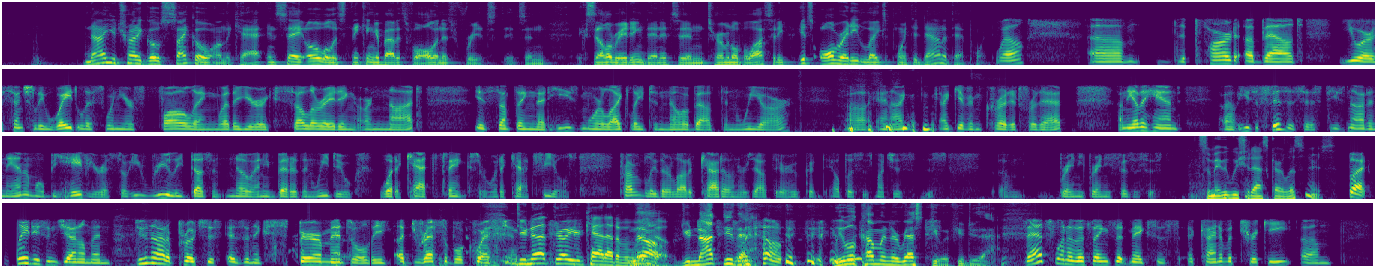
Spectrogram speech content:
now you're trying to go psycho on the cat and say, "Oh, well, it's thinking about its fall and it's free. It's it's in accelerating, then it's in terminal velocity. It's already legs pointed down at that point." Well, um, the part about you are essentially weightless when you're falling, whether you're accelerating or not, is something that he's more likely to know about than we are, uh, and I I give him credit for that. On the other hand. Uh, he's a physicist. He's not an animal behaviorist, so he really doesn't know any better than we do what a cat thinks or what a cat feels. Probably there are a lot of cat owners out there who could help us as much as this um, brainy, brainy physicist. So maybe we should ask our listeners. But, ladies and gentlemen, do not approach this as an experimentally addressable question. Do not throw your cat out of a window. No, window. do not do that. No. we will come and arrest you if you do that. That's one of the things that makes this a kind of a tricky, um,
